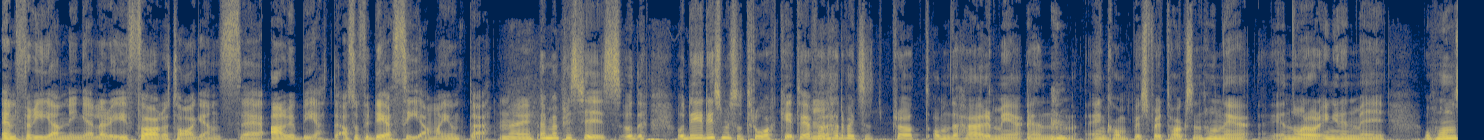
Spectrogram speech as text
en förening eller i företagens eh, arbete. Alltså för det ser man ju inte. Nej. Nej men precis, och, det- och det är det som är så tråkigt. Jag Mm. hade faktiskt ett prat om det här med en, en kompis för ett tag sedan, hon är några år yngre än mig. Och hon,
